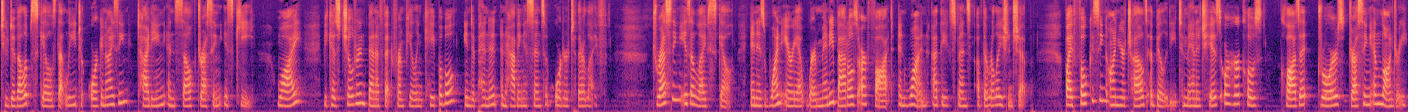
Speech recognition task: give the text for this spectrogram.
to develop skills that lead to organizing, tidying, and self dressing is key. Why? Because children benefit from feeling capable, independent, and having a sense of order to their life. Dressing is a life skill and is one area where many battles are fought and won at the expense of the relationship. By focusing on your child's ability to manage his or her clothes closet, drawers, dressing, and laundry,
